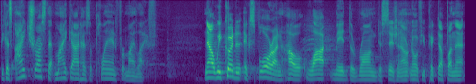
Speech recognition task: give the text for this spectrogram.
because I trust that my God has a plan for my life. Now, we could explore on how Lot made the wrong decision. I don't know if you picked up on that.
